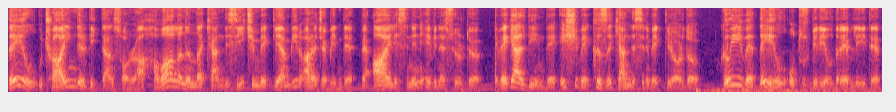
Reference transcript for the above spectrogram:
Dale uçağı indirdikten sonra havaalanında kendisi için bekleyen bir araca bindi ve ailesinin evine sürdü. Eve geldiğinde eşi ve kızı kendisini bekliyordu. Glee ve Dale 31 yıldır evliydi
